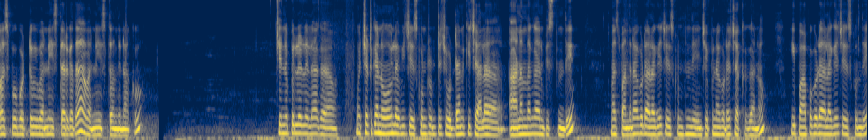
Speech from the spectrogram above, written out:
పసుపు బొట్టు ఇవన్నీ ఇస్తారు కదా అవన్నీ ఇస్తుంది నాకు. చిన్నపిల్లలు ఇలాగా ముచ్చటగా నోవులు అవి చేసుకుంటుంటే చూడడానికి చాలా ఆనందంగా అనిపిస్తుంది. మా స్పందన కూడా అలాగే చేసుకుంటుంది. ఏం చెప్పినా కూడా చక్కగాను. ఈ పాప కూడా అలాగే చేసుకుంది.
